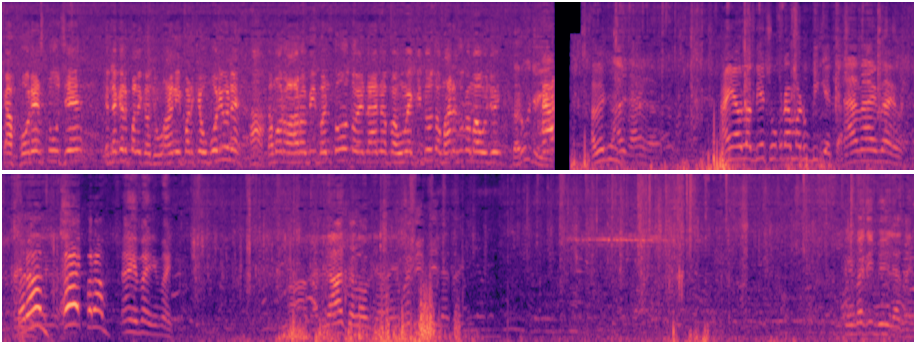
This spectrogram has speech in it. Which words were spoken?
કે આ ફોરેસ્ટનું છે કે નગરપાલિકા છું. આની પણ કે ઊભો રહ્યો ને તમારો આરોપી બનતો હતો એટલે આના પર હું મેં કીધું તો મારે શું કામ આવવું જોઈએ? કરવું જોઈએ. હવે અહીંયા ઓલા બે છોકરા માં ડૂબી ગયા હતા. હા ભાઈ ભાઈ પરમ! એ પરમ! એ ભાઈ ભાઈ ના ચલાવજે એ બધી પેલા થાય બધી બેલા થાય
